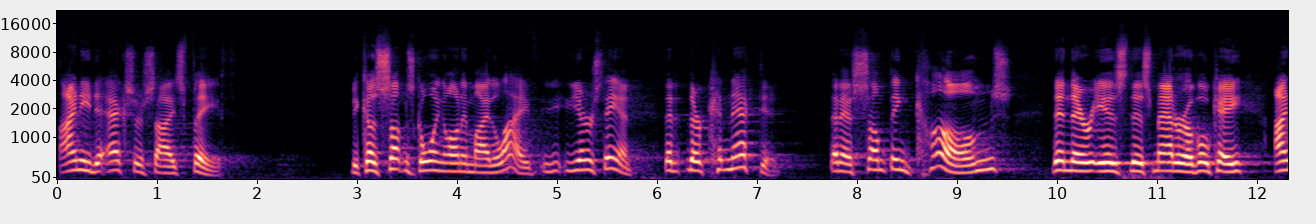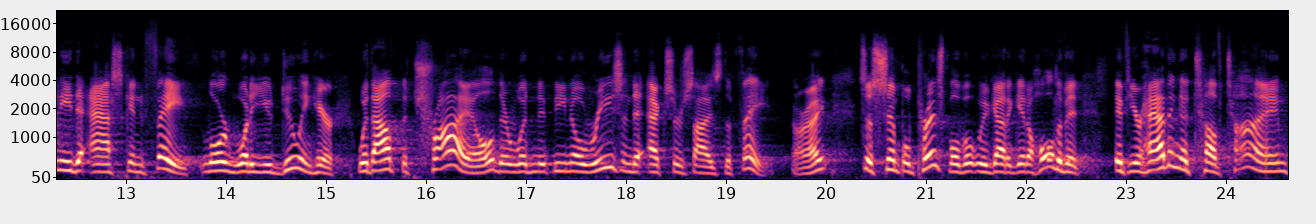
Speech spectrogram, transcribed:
I need to exercise faith because something's going on in my life. You understand that they're connected. That as something comes, then there is this matter of, okay, I need to ask in faith, Lord, what are you doing here? Without the trial, there wouldn't be no reason to exercise the faith. All right? It's a simple principle, but we've got to get a hold of it. If you're having a tough time,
